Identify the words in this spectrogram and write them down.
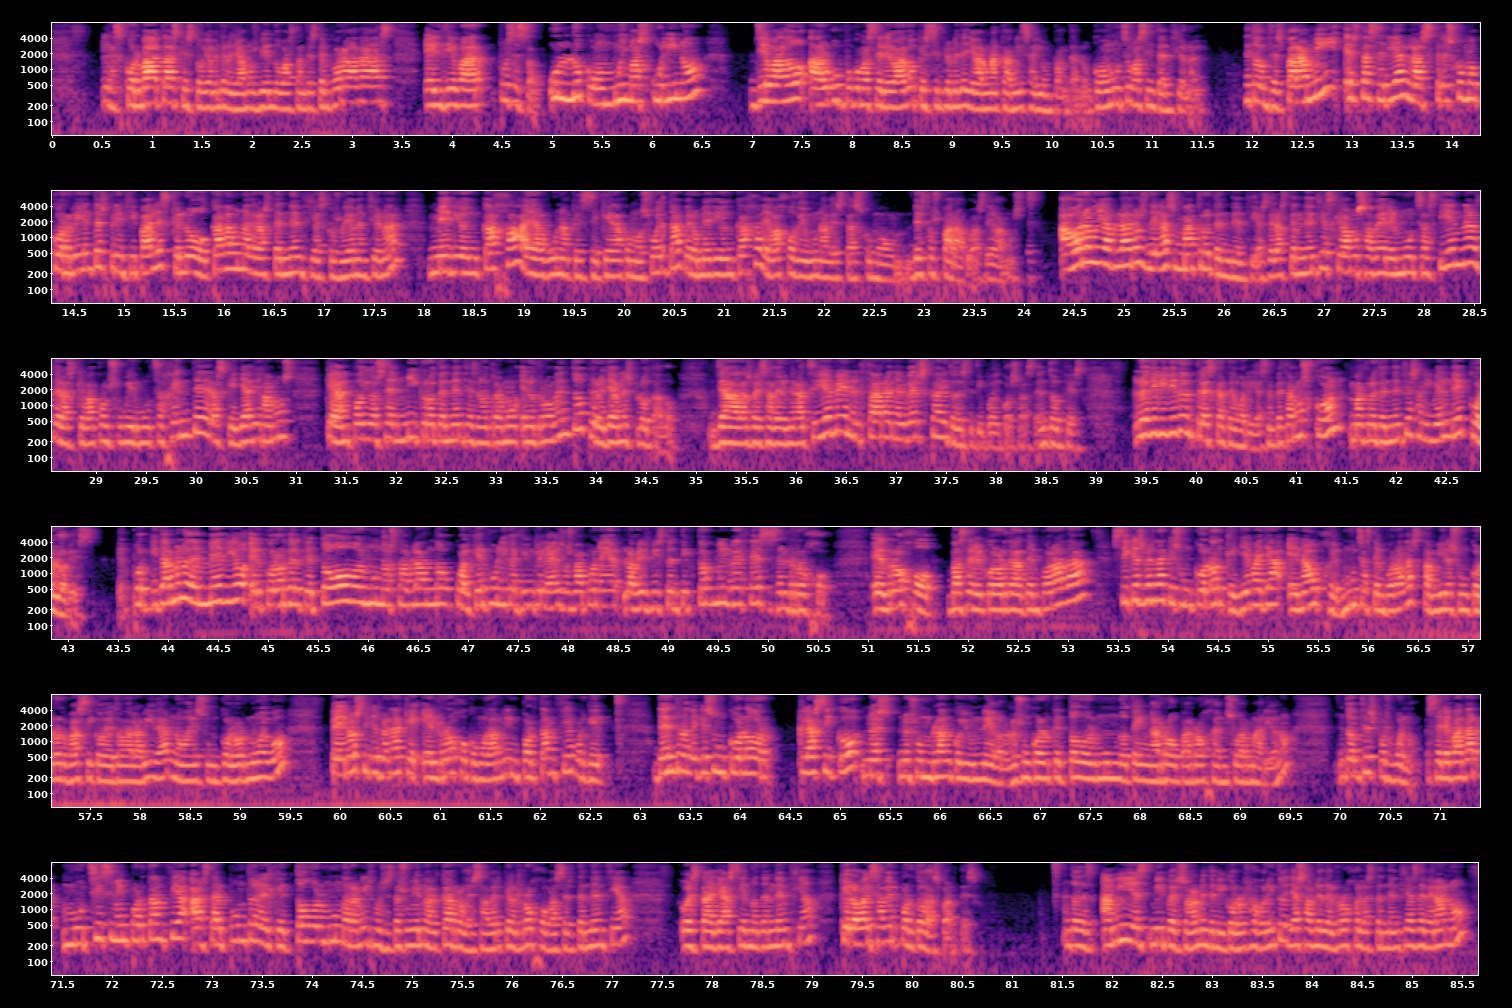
Las corbatas, que esto obviamente lo llevamos viendo bastantes temporadas, el llevar, pues eso, un look como muy masculino, llevado a algo un poco más elevado que simplemente llevar una camisa y un pantalón, como mucho más intencional. Entonces, para mí, estas serían las tres como corrientes principales que luego cada una de las tendencias que os voy a mencionar medio encaja, hay alguna que se queda como suelta, pero medio encaja debajo de una de estas como, de estos paraguas, digamos. Ahora voy a hablaros de las macro tendencias, de las tendencias que vamos a ver en muchas tiendas, de las que va a consumir mucha gente, de las que ya digamos que han podido ser micro tendencias en, en otro momento, pero ya han explotado. Ya las vais a ver en el H&M, en el Zara, en el Bershka y todo este tipo de cosas. Entonces, lo he dividido en tres categorías. Empezamos con macro tendencias a nivel de colores. Por quitármelo de en medio, el color del que todo el mundo está hablando, cualquier publicación que leáis os va a poner, lo habréis visto en TikTok mil veces, es el rojo. El rojo va a ser el color de la temporada. Sí que es verdad que es un color que lleva ya en auge muchas temporadas, también es un color básico de toda la vida, no es un color nuevo, pero sí que es verdad que el rojo, como darle importancia, porque dentro de que es un color clásico no es, no es un blanco y un negro, no es un color que todo el mundo tenga ropa roja en su armario, ¿no? Entonces, pues bueno, se le va a dar muchísima importancia hasta el punto en el que todo el mundo ahora mismo se está subiendo al carro de saber que el rojo va a ser tendencia, o está ya siendo tendencia, que lo vais a ver por todas partes. Entonces, a mí es mi personalmente mi color favorito, ya se hablé del rojo en las tendencias de verano,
